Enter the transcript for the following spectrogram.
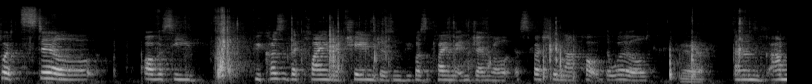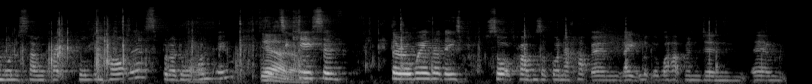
But still, obviously, because of the climate changes and because of climate in general, especially in that part of the world, yeah, and I'm going to sound quite cold and heartless, but I don't want to. Yeah, it's a case of they're aware that these sort of problems are going to happen. Like, look at what happened in um,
